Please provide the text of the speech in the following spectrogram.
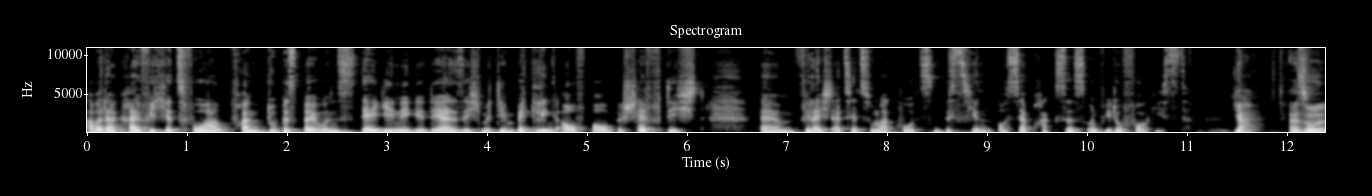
Aber da greife ich jetzt vor. Frank, du bist bei uns derjenige, der sich mit dem Backlink-Aufbau beschäftigt. Ähm, vielleicht erzählst du mal kurz ein bisschen aus der Praxis und wie du vorgehst. Ja, also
